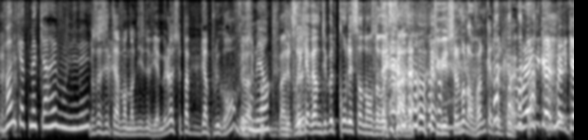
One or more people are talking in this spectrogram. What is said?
24 mètres carrés, vous vivez? Non, ça c'était avant dans le 19e. Mais là, c'est pas bien plus grand. C'est mais combien? Je trouvais qu'il y avait un petit peu de condescendance dans votre phrase. tu vis seulement dans 24 mètres carrés. 24 mètres carrés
